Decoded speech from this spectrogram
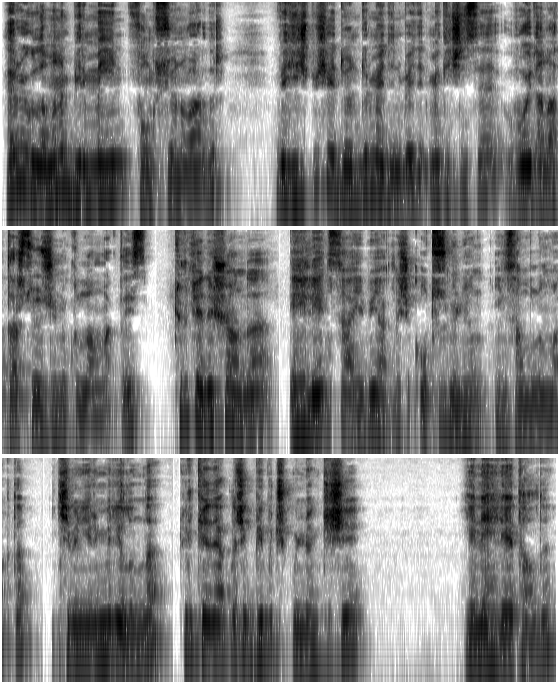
Her uygulamanın bir main fonksiyonu vardır ve hiçbir şey döndürmediğini belirtmek içinse void anahtar sözcüğünü kullanmaktayız. Türkiye'de şu anda ehliyet sahibi yaklaşık 30 milyon insan bulunmakta. 2021 yılında Türkiye'de yaklaşık 1,5 milyon kişi yeni ehliyet aldı.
